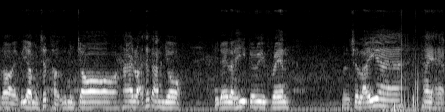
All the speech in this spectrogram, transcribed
Rồi, bây giờ mình sẽ thử mình cho hai loại thức ăn vô. Thì đây là Hickory Friend. Mình sẽ lấy à, hai hạt.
